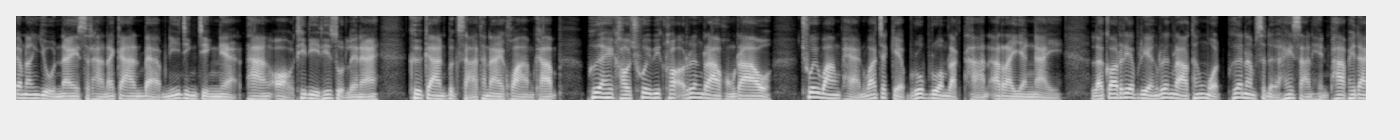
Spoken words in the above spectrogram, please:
กำลังอยู่ในสถานการณ์แบบนี้จริง ๆ เนี่ย ทางออกที่ดีที่สุดเลยนะ คือการปรึกษาทนายความครับ เพื่อให้เขาช่วยวิเคราะห์เรื่องราวของเรา ช่วยวางแผนว่าจะเก็บรวบรวมหลักฐานอะไรยังไง แล้วก็เรียบเรียงเรื่องราวทั้งหมด เพื่อนำเสนอให้ศาลเห็นภาพให้ได้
